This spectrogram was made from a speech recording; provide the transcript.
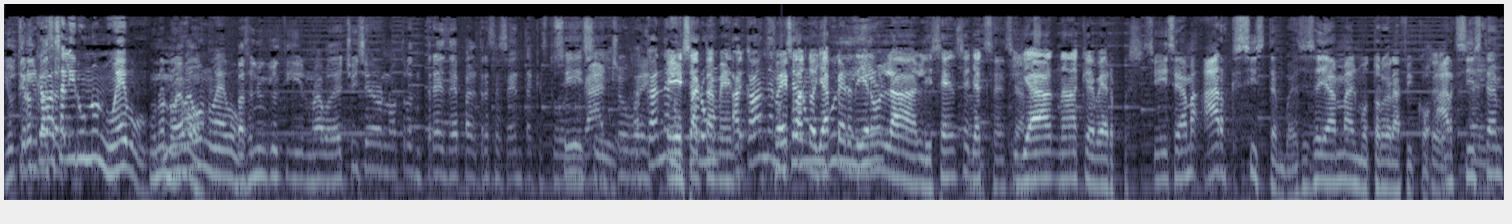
Guilty Creo Gear que va a salir uno nuevo. Uno nuevo. nuevo. Va a salir un Guilty Gear nuevo. De hecho, hicieron otro en 3D para el 360 que estuvo Sí, sí. gacho, güey. Acaban de anunciar un- Exactamente. acaban de Fue cuando un ya Guilty perdieron Gear. la licencia, ya, Licencia. y ya nada que ver, pues. Sí, se llama Arc System, güey. Así se llama el motor gráfico. Sí. Arc System.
